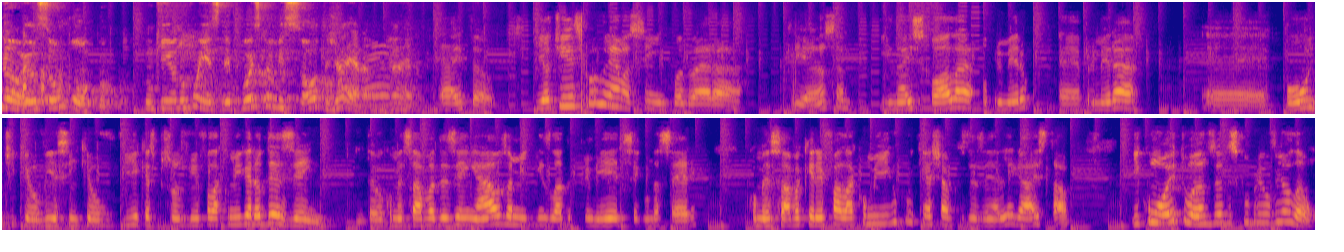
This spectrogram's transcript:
Não, eu sou um pouco. Com quem eu não conheço. Depois que eu me solto, já era. Já era. É, então. E eu tinha esse problema, assim, quando eu era criança. E na escola, o primeiro, é, a primeira é, ponte que eu vi, assim, que eu via que as pessoas vinham falar comigo era o desenho. Então eu começava a desenhar os amiguinhos lá do primeiro, segunda série, começava a querer falar comigo porque achava que os desenhos eram legais e tal. E com oito anos eu descobri o violão.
